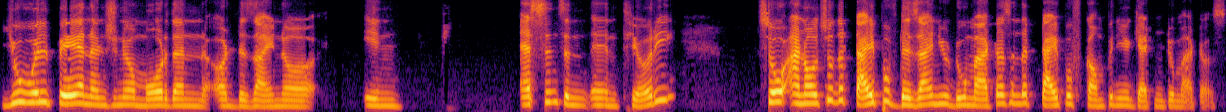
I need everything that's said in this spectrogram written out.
you will pay an engineer more than a designer in essence in, in theory. So and also the type of design you do matters and the type of company you get into matters.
